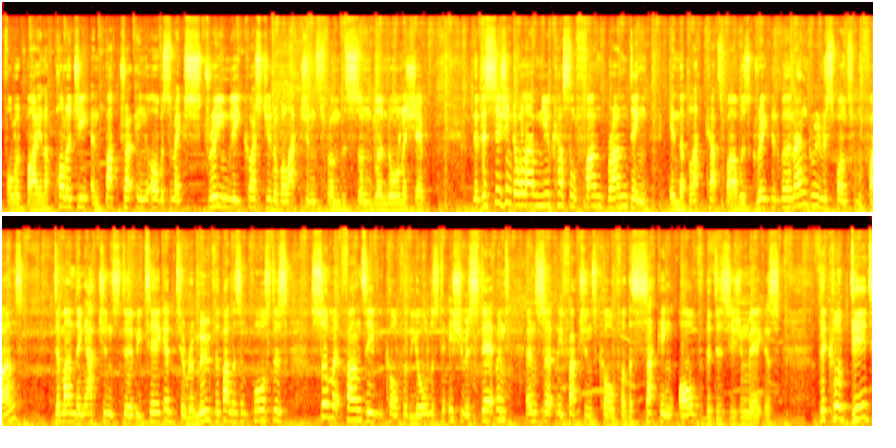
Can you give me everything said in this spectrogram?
followed by an apology and backtracking over some extremely questionable actions from the Sunderland ownership. The decision to allow Newcastle fan branding in the Black Cats bar was greeted with an angry response from fans, demanding actions to be taken to remove the banners and posters. Some fans even called for the owners to issue a statement, and certainly factions called for the sacking of the decision makers. The club did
